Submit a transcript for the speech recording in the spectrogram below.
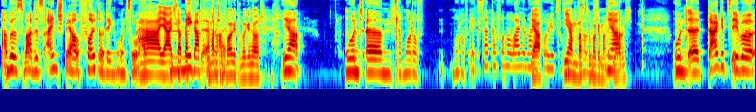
Aber es war das Einsperr-Folter-Ding und so. Ah, ja, ich glaube, da habe ich eine. Folge drüber gehört. Ja. Und ähm, ich glaube, Mord auf Mod of X hat da vor einer Weile mal Ja, eine Folge zu Die haben was drüber ich. gemacht, ja. glaube ich. Und äh, da gibt's eben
